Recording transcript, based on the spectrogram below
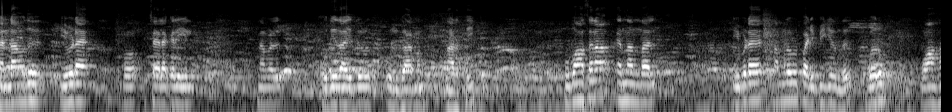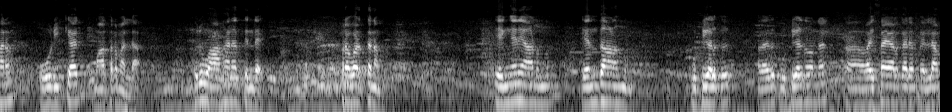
രണ്ടാമത് ഇവിടെ ഇപ്പോൾ ചേലക്കരയിൽ നമ്മൾ പുതിയതായിട്ട് ഉദ്ഘാടനം നടത്തി. ഉപാസന എന്നാൽ ഇവിടെ നമ്മൾ പഠിപ്പിക്കുന്നത് വെറും വാഹനം ഓടിക്കാൻ മാത്രമല്ല ഒരു വാഹനത്തിന്റെ പ്രവർത്തനം എങ്ങനെയാണെന്നും എന്താണെന്നും കുട്ടികൾക്ക് അതായത് കുട്ടികൾ എന്ന് പറഞ്ഞാൽ വയസ്സായ ആൾക്കാരും എല്ലാം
